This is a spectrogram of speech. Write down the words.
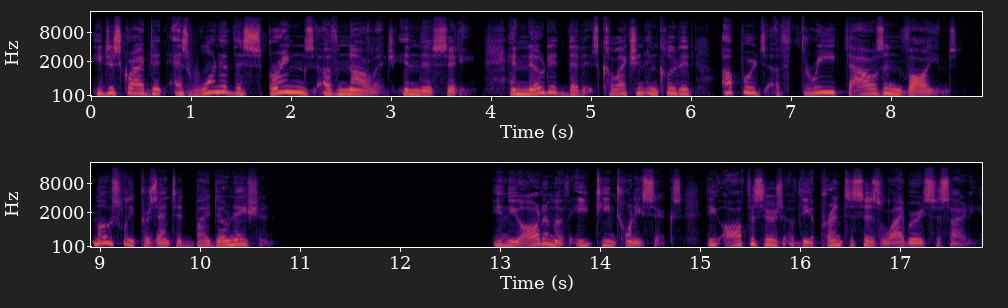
he described it as one of the springs of knowledge in this city and noted that its collection included upwards of 3,000 volumes, mostly presented by donation. In the autumn of 1826, the officers of the Apprentices Library Society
